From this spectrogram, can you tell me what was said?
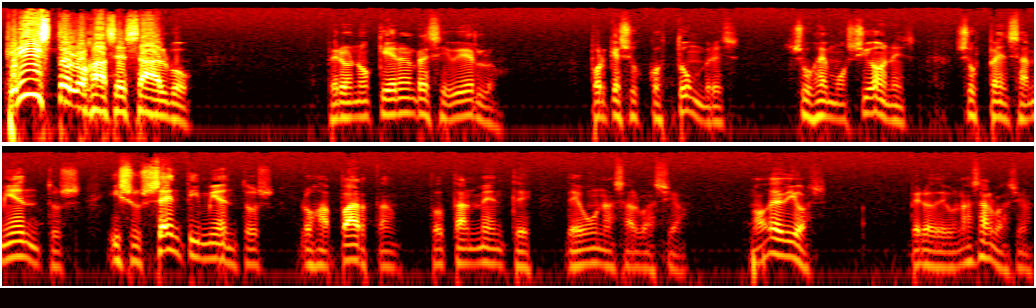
Cristo los hace salvo. Pero no quieren recibirlo. Porque sus costumbres, sus emociones, sus pensamientos y sus sentimientos los apartan totalmente de una salvación no de Dios, pero de una salvación.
